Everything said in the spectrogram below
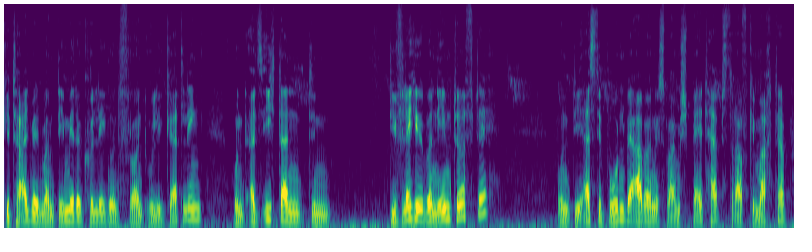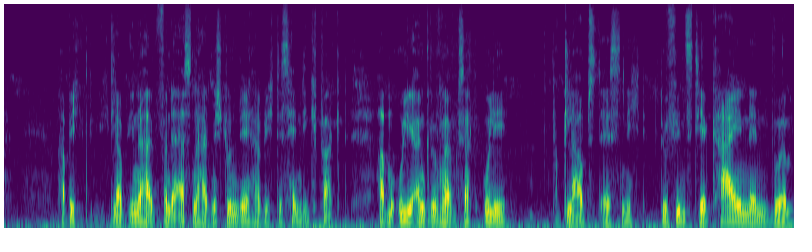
geteilt mit meinem Demeter-Kollegen und Freund Uli Gattling. Und als ich dann den, die Fläche übernehmen durfte und die erste Bodenbearbeitung, das war im Spätherbst, drauf gemacht habe, habe ich ich glaube, innerhalb von der ersten halben Stunde habe ich das Handy gepackt, habe Uli angerufen und habe gesagt, Uli, du glaubst es nicht. Du findest hier keinen Wurm.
